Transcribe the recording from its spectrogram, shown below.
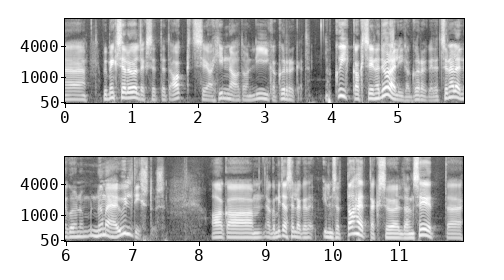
äh, või miks jälle öeldakse, et, et aktsiahinnad on liiga kõrged. noh, kõik aktsiahinnad ei ole liiga kõrged, et see on jälle nagu nõme üldistus. aga, aga mida sellega ilmselt tahetakse öelda, on see, et äh,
